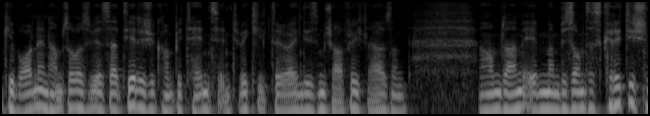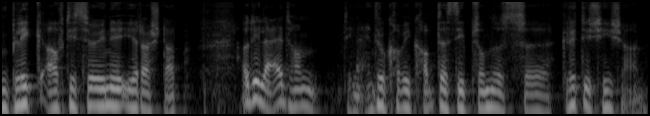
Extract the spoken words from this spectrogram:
gewonnen, haben sowas wie eine satirische Kompetenz entwickelt in diesem Scharfrichterhaus und haben dann eben einen besonders kritischen Blick auf die Söhne ihrer Stadt. Aber die Leute haben den Eindruck habe ich gehabt, dass die besonders äh, kritisch hinschauen.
